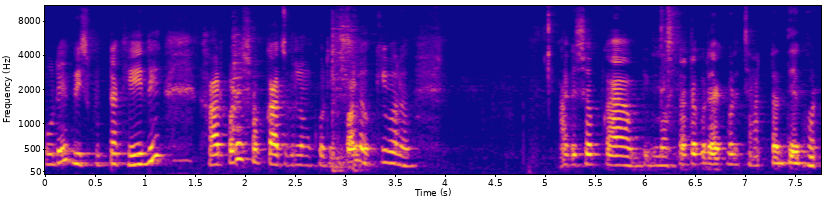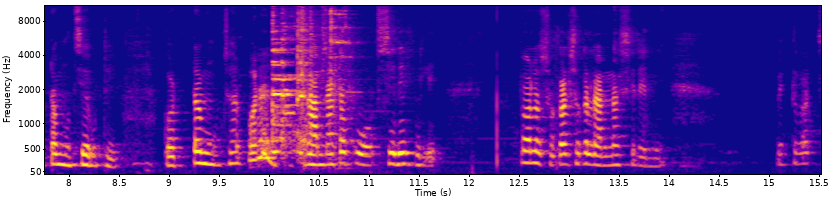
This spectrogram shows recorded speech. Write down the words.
করে বিস্কুটটা খেয়ে নিই খাওয়ার পরে সব কাজগুলো করি। বলো, কি বলো? আগে সব মশলাটা করে একবারে চারটা দিয়ে ঘরটা মুছে উঠি। ঘরটা মুছার পরে রান্নাটা সেরে ফেলি। বলো, সকাল সকাল রান্না সেরে নিই দেখতে পাচ্ছ?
